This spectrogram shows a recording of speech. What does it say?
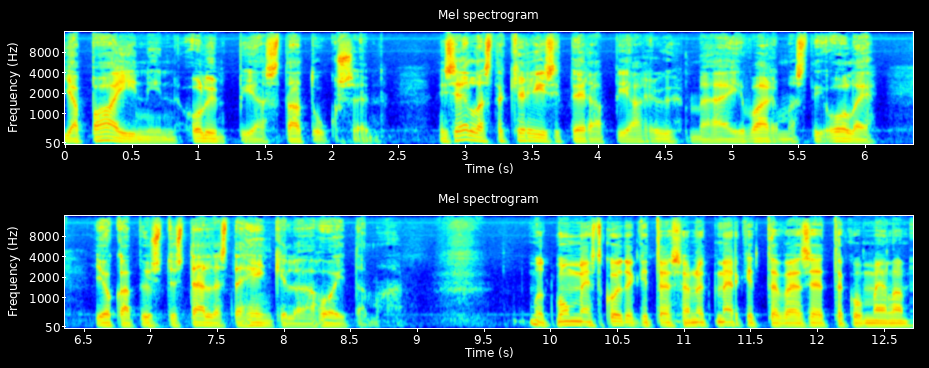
ja Painin olympiastatuksen, niin sellaista kriisiterapiaryhmää ei varmasti ole, joka pystyisi tällaista henkilöä hoitamaan. Mutta mun mielestä kuitenkin tässä on nyt merkittävää se, että kun meillä on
